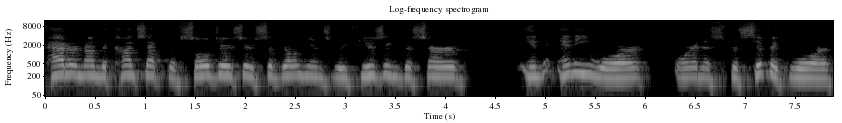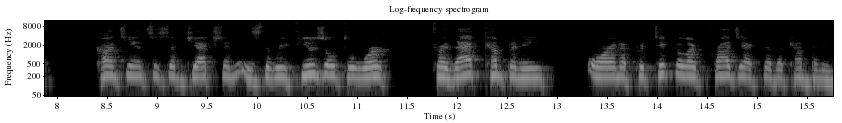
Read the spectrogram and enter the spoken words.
patterned on the concept of soldiers or civilians refusing to serve in any war or in a specific war. Conscientious objection is the refusal to work for that company or in a particular project of a company.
